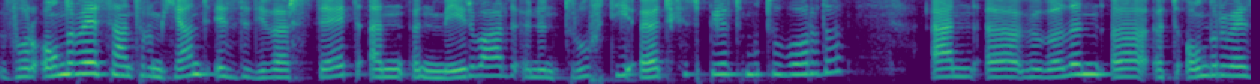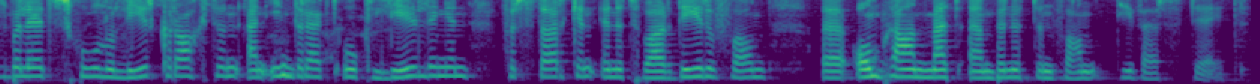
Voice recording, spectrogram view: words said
voor Onderwijscentrum Gent is de diversiteit en een meerwaarde en een troef die uitgespeeld moeten worden. En uh, we willen uh, het onderwijsbeleid, scholen, leerkrachten en indirect ook leerlingen versterken in het waarderen van uh, omgaan met en benutten van diversiteit.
